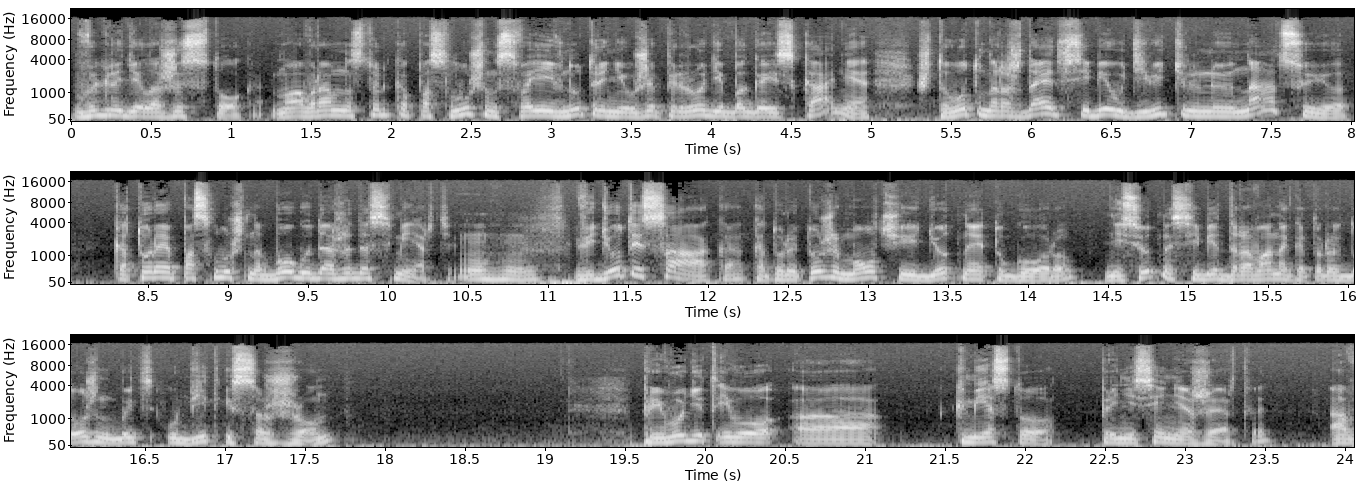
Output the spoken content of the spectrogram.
выглядело жестоко. Но Авраам настолько послушен в своей внутренней уже природе богоискания, что вот он рождает в себе удивительную нацию, которая послушна Богу даже до смерти. Угу. Ведет Исаака, который тоже молча идет на эту гору, несет на себе дрова, на которых должен быть убит и сожжен, приводит его э, к месту принесения жертвы, а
